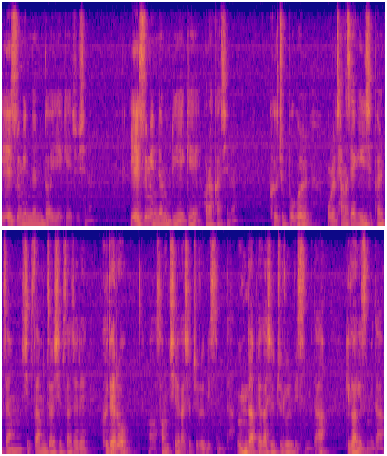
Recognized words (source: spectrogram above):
예수 믿는 너희에게 주시는 예수 믿는 우리에게 허락하시는 그 축복을 오늘 창세기 28장 13절 14절에 그대로 어, 성취해 가실 줄을 믿습니다. 응답해 가실 줄을 믿습니다. 기도하겠습니다.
